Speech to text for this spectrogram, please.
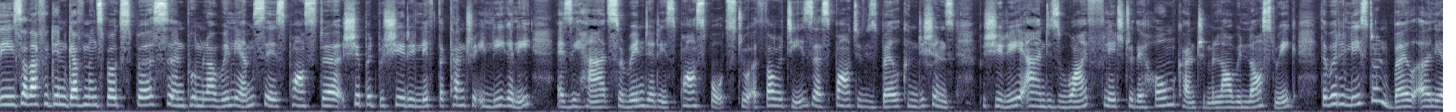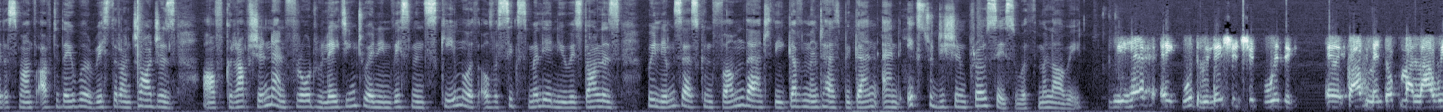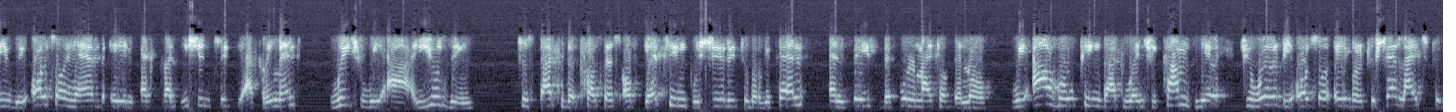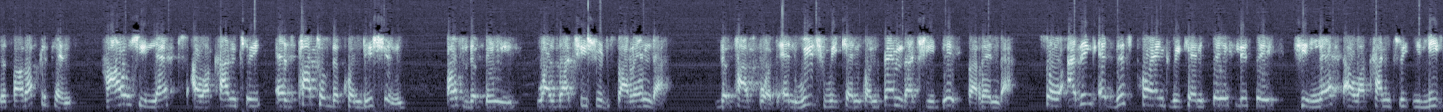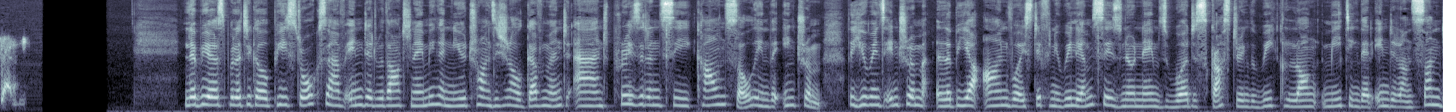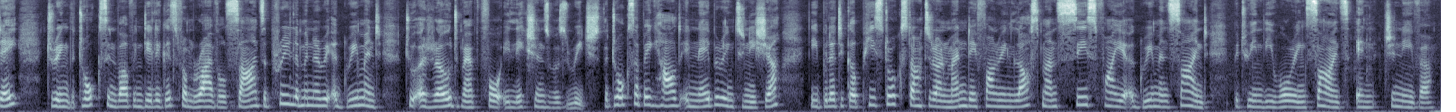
The South African government spokesperson Pumla Williams says Pastor Shepherd Bushiri left the country illegally as he had surrendered his passports to authorities as part of his bail conditions. Bushiri and his wife fled to their home country, Malawi, last week. They were released on bail earlier this month after they were arrested on charges of corruption and fraud relating to an investment scheme worth over 6 million US dollars. Williams has confirmed that the government has begun an extradition process with Malawi. We have a good relationship with the uh, government of Malawi. We also have an extradition treaty agreement which we are using to start the process of getting Bushiri to return and face the full might of the law. We are hoping that when she comes here, she will be also able to shed light to the South Africans how she left our country as part of the condition of the bail was that she should surrender the passport, and which we can confirm that she did surrender. So I think at this point we can safely say she left our country illegally. Libya's political peace talks have ended without naming a new transitional government and presidency council in the interim. The UN's interim Libya envoy Stephanie Williams says no names were discussed during the week long meeting that ended on Sunday. During the talks involving delegates from rival sides, a preliminary agreement to a roadmap for elections was reached. The talks are being held in neighboring Tunisia. The political peace talks started on Monday following last month's ceasefire agreement signed between the warring sides in Geneva.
